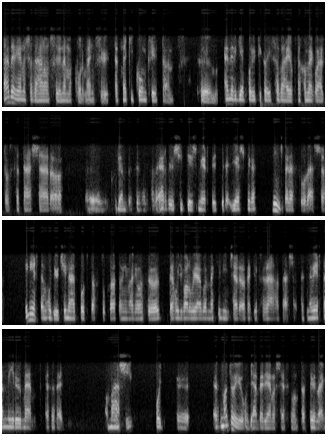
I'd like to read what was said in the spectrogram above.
Áder János az államfő, nem a kormányfő. Tehát neki konkrétan ö, energiapolitikai szabályoknak a megváltoztatására, különböző az erdősítés mértékére, ilyesmire nincs beleszólása. Én értem, hogy ő csinál podcastokat, ami nagyon zöld, de hogy valójában neki nincs erre az egészre ráhatása. Tehát nem értem, miért ő ment. Ez az egyik. A másik, hogy ez nagyon jó, hogy Áder János ezt mondta, tényleg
